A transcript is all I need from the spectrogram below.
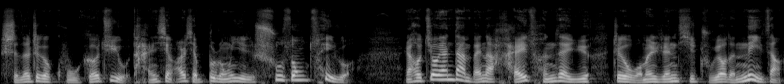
使得这个骨骼具有弹性，而且不容易疏松脆弱。然后胶原蛋白呢，还存在于这个我们人体主要的内脏，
